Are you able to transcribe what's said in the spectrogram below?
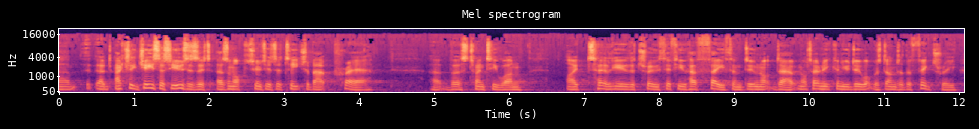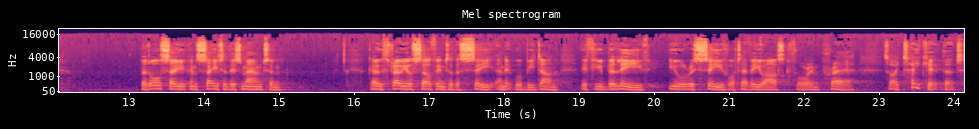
um, uh, actually, Jesus uses it as an opportunity to teach about prayer. Uh, verse 21 I tell you the truth, if you have faith and do not doubt, not only can you do what was done to the fig tree, but also you can say to this mountain, Go throw yourself into the sea, and it will be done. If you believe, you will receive whatever you ask for in prayer. So I take it that,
